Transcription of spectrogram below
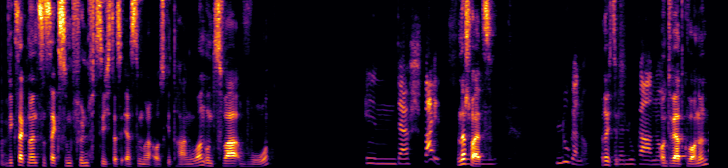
Wie gesagt, 1956 das erste Mal ausgetragen worden. Und zwar wo? In der Schweiz. In der Schweiz. in Lugano. Richtig. Oder Lugano. Und wer hat gewonnen?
